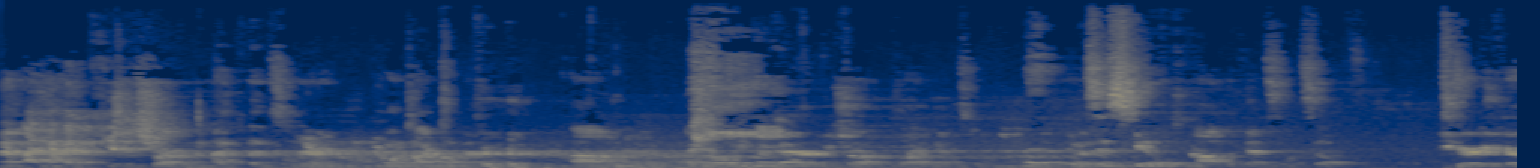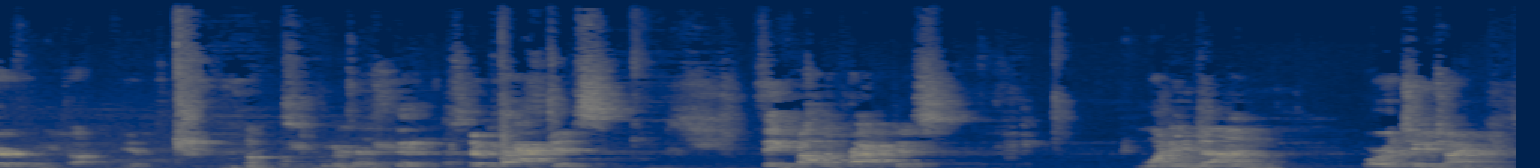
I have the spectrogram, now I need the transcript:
I had a kid sharpened my pencil. There, you want to talk about that? Um, I told him even better if he sharpens my pencil. It was his skills, not the pencil itself. Be very careful when you talk to kids. the practice. Think about the practice. One and done or a two timer.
